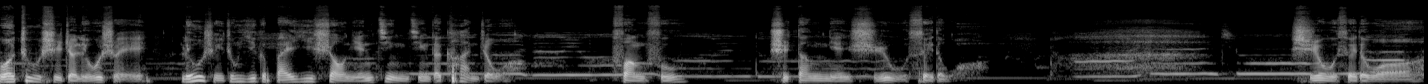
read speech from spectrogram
我注视着流水，流水中一个白衣少年静静地看着我，仿佛是当年十五岁的我。十五岁的我，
